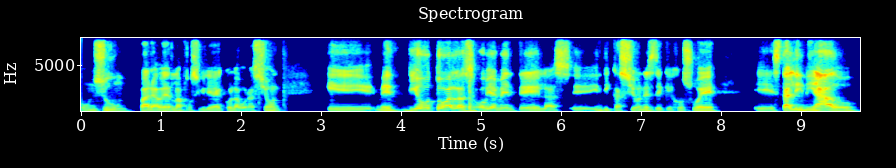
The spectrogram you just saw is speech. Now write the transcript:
un Zoom para ver la posibilidad de colaboración, eh, me dio todas las, obviamente, las eh, indicaciones de que Josué eh, está alineado,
